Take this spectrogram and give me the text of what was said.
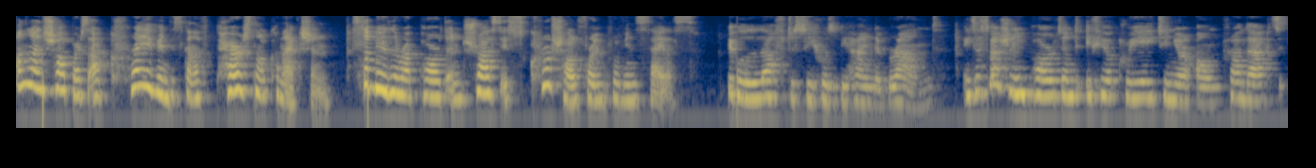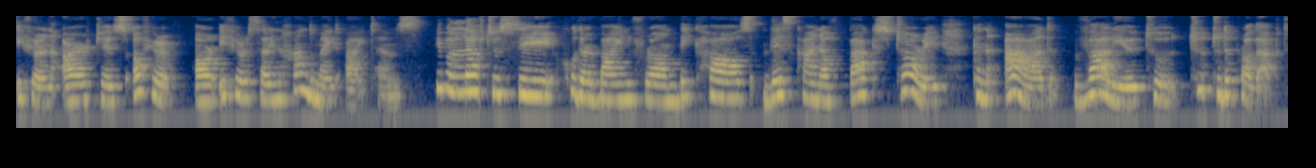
Online shoppers are craving this kind of personal connection. So building rapport and trust is crucial for improving sales. People love to see who's behind the brand. It's especially important if you're creating your own products, if you're an artist, or if you're, selling handmade items. People love to see who they're buying from because this kind of backstory can add value to, to, to the product.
